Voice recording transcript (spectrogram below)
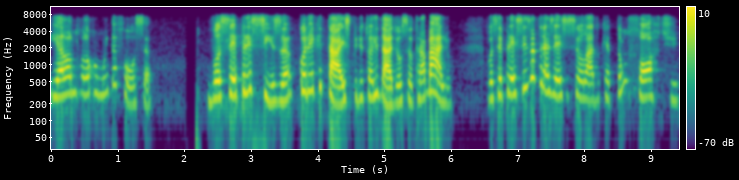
E ela me falou com muita força: você precisa conectar a espiritualidade ao seu trabalho. Você precisa trazer esse seu lado que é tão forte,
